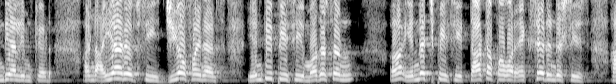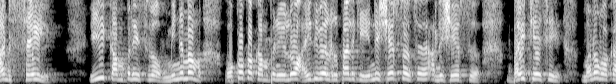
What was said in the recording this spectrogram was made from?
India limited and IRFC Jio finance NTPC Motherson NHPC Tata power Exide industries and SAIL. ఈ కంపెనీస్లో మినిమం ఒక్కొక్క కంపెనీలో ఐదు వేల రూపాయలకి ఎన్ని షేర్స్ వస్తాయో అన్ని షేర్స్ బై చేసి మనం ఒక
